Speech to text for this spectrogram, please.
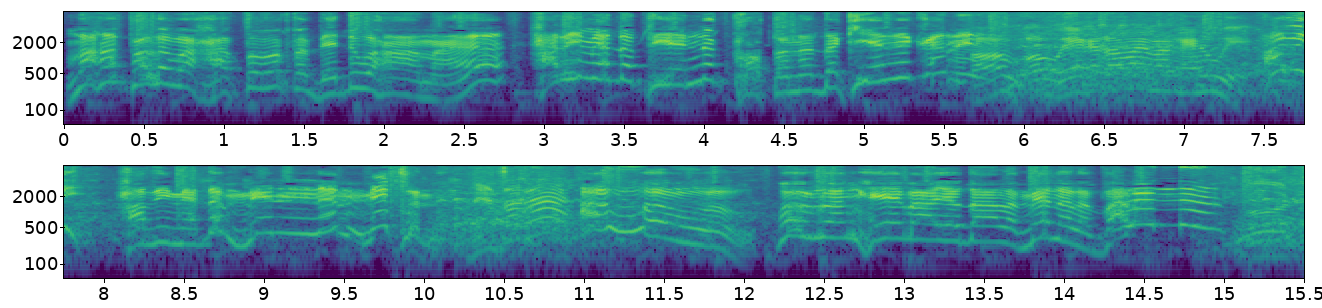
මහපොළව හතරට බෙදුවාම හරි මැද තියෙන්න කොතනද කියන එකනේ. ඔව් ඔව් ඒක තමයි මං ඇහුවේ හරි හරි මැද මෙන්න මෙතන. මෙතන ඔව් ඔව් ඔව්. වරුන් හේවාය දාලා මැනල බලන්න. ඌට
